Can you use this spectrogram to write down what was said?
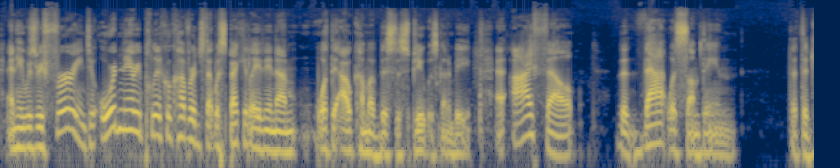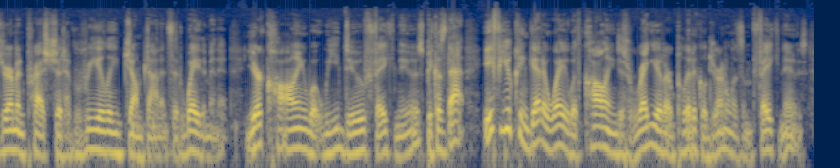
And he was referring to ordinary political coverage that was speculating on what the outcome of this dispute was going to be. And I felt that that was something that the German press should have really jumped on and said, wait a minute, you're calling what we do fake news? Because that, if you can get away with calling just regular political journalism fake news,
